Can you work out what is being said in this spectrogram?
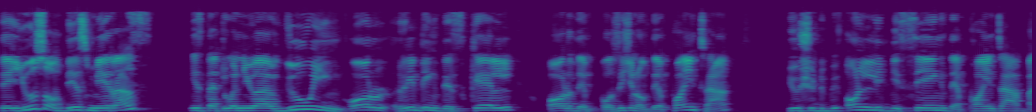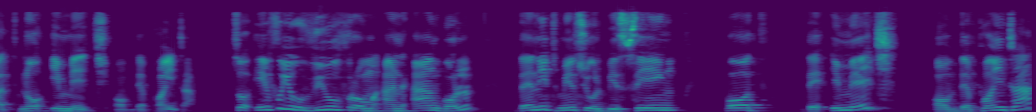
the use of these mirrors is that when you are viewing or reading the scale or the position of the pointer, you should be only be seeing the pointer but no image of the pointer. So if you view from an angle, then it means you will be seeing both the image of the pointer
